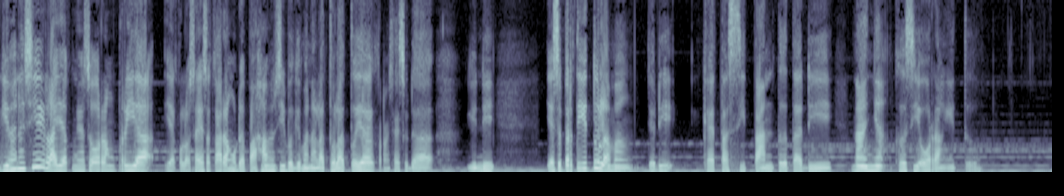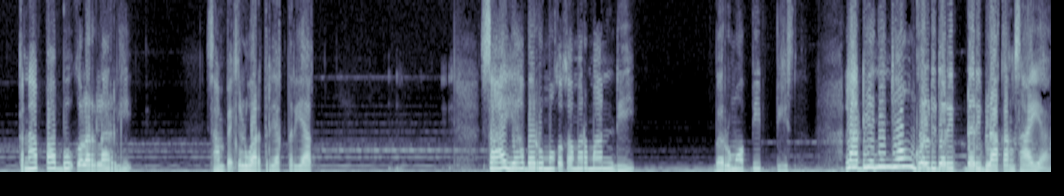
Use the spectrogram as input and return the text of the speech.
gimana sih layaknya seorang pria? Ya kalau saya sekarang udah paham sih bagaimana latu-latu ya karena saya sudah gini. Ya seperti itulah mang. Jadi kata si tante tadi nanya ke si orang itu kenapa bu kok lari-lari? Sampai keluar teriak-teriak saya baru mau ke kamar mandi baru mau pipis. Lah dia jonggol di dari dari belakang saya.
